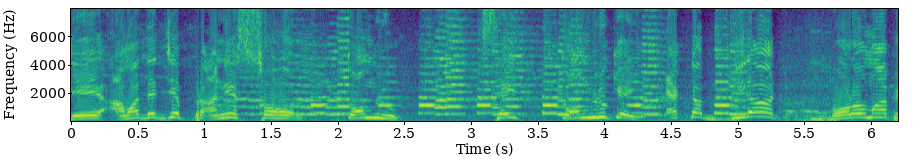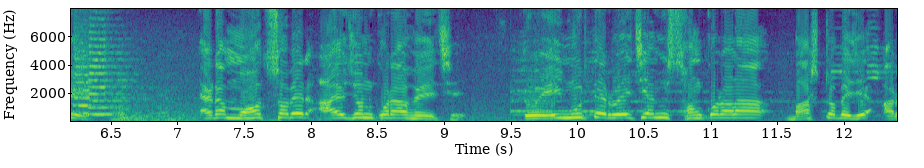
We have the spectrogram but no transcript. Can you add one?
যে আমাদের যে প্রাণের শহর তমলুক, সেই তমলুকেই একটা বিরাট বড় মাপের একটা মহোৎসবের আয়োজন করা হয়েছে। তো এই মুহূর্তে রয়েছি আমি শঙ্করাড়া বাস স্টপেজে। আর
